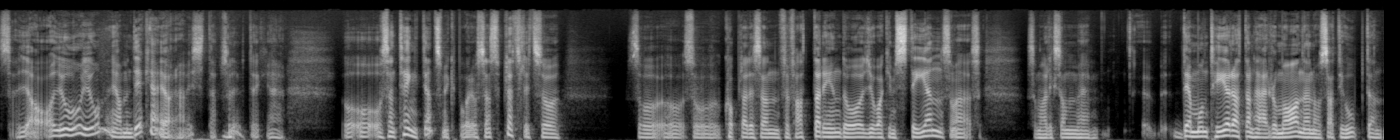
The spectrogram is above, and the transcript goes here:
Så, ja, jo, jo, men, ja, men det kan jag göra. Visst, absolut. Det kan jag göra. Och, och, och sen tänkte jag inte så mycket på det. Och sen så plötsligt så, så, så kopplades en författare in då, Joakim Sten, som har, som har liksom eh, demonterat den här romanen och satt ihop den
